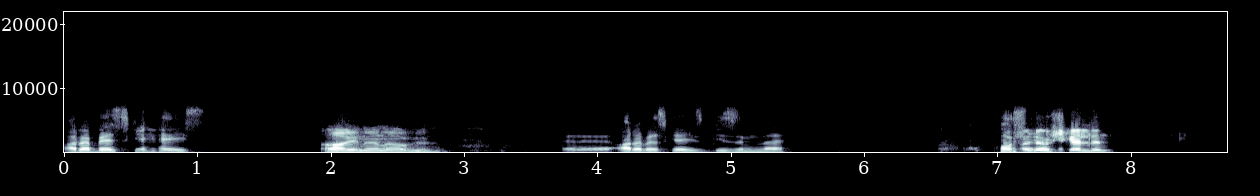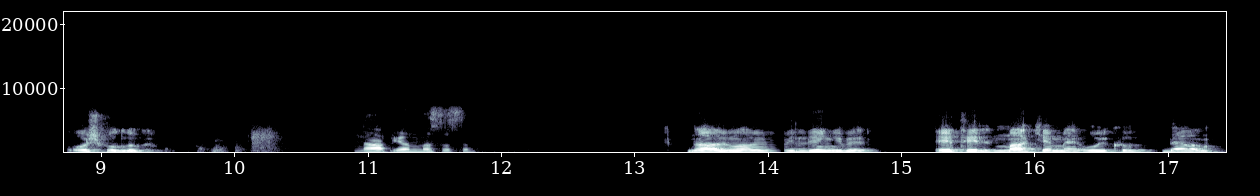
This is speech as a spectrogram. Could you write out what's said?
Arabeski Hayes. Aynen abi. Ee, Arabeski Hayes bizimle. Hoş Ali geldin. hoş geldin. Hoş bulduk. Ne yapıyorsun? Nasılsın? Ne yapayım abi bildiğin gibi. Etil, mahkeme, uyku. Devam.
